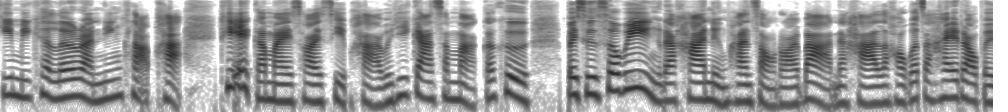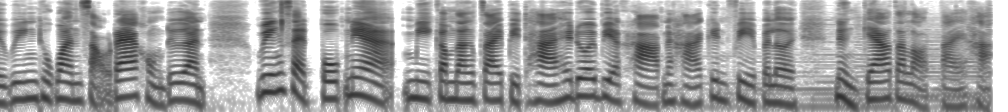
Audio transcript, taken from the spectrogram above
ที่ m i k e l e r Running Club ค่ะ ที่เอกมัยซอย10ค่ะ วิธีการสมัครก็คือไปซื้อเสื้อวิ่งราคา 1,200 บาทนะคะ แล้วเขาก็จะให้เราไปวิ่งทุกวันเสาร์แรกของเดือน วิ่งเสร็จปุ๊บเนี่ยมีกำลังใจปิดท้ายให้ด้วยเบียร์คราฟนะคะ กินฟรีไปเลย 1 แก้วตลอดไปค่ะ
